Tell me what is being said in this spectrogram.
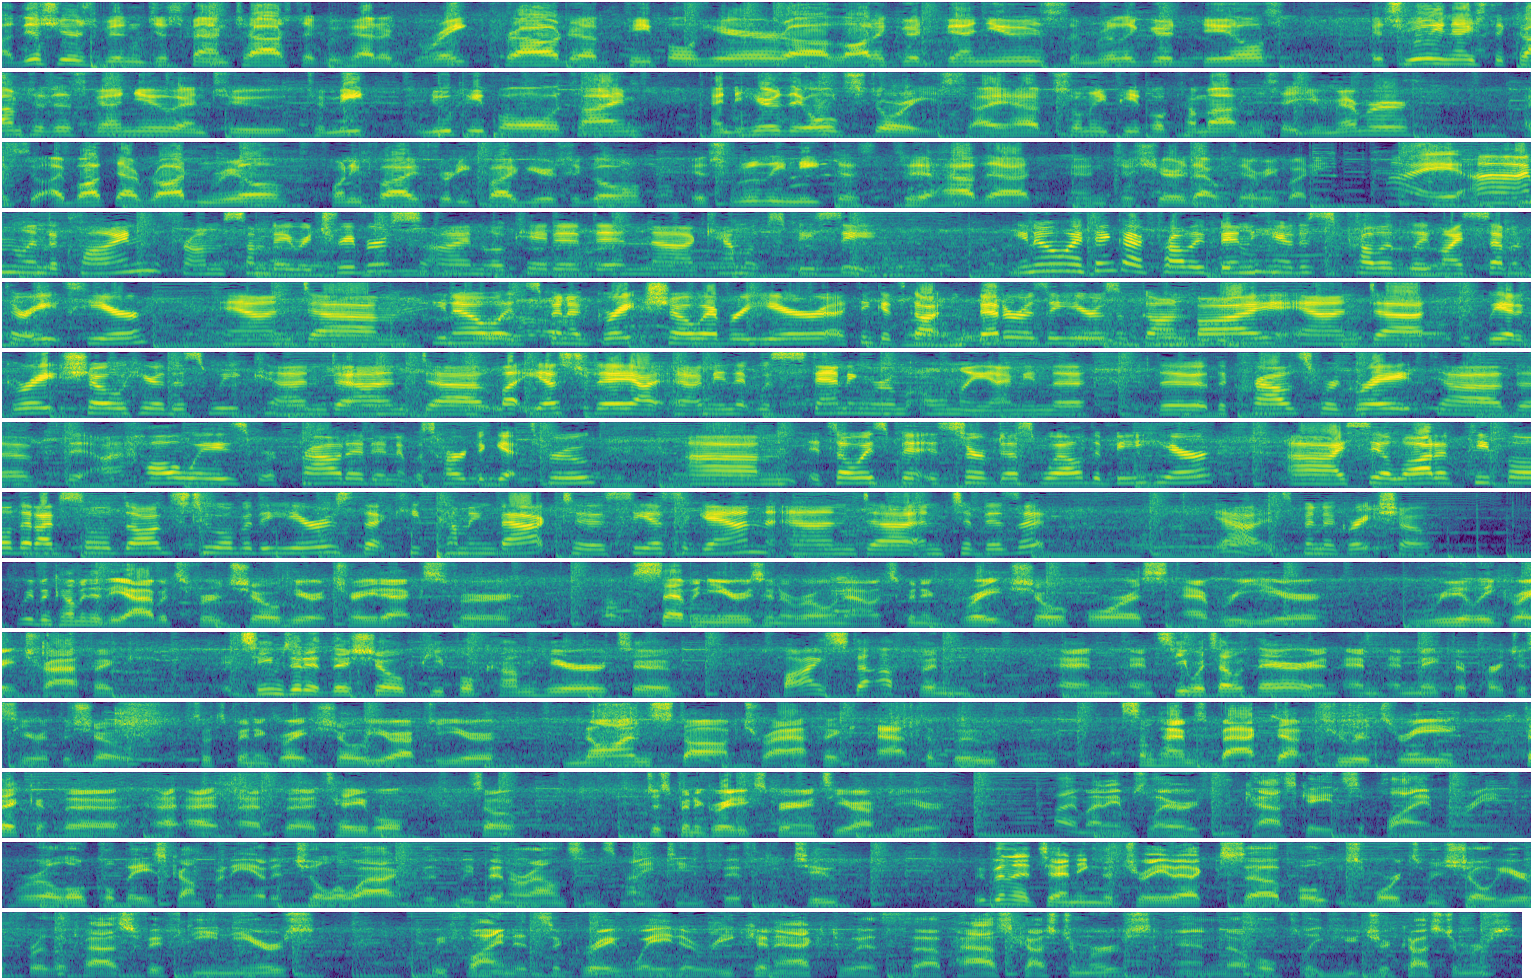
Uh, this year's been just fantastic. We've had a great crowd of people here, uh, a lot of good venues, some really good deals. It's really nice to come to this venue and to, to meet new people all the time and to hear the old stories. I have so many people come up and say, You remember I, I bought that rod and reel 25, 35 years ago. It's really neat to, to have that and to share that with everybody. Hi, uh, I'm Linda Klein from Someday Retrievers. I'm located in uh, Kamloops, BC. You know, I think I've probably been here, this is probably my seventh or eighth year. And, um, you know, it's been a great show every year. I think it's gotten better as the years have gone by. And uh, we had a great show here this week. And, and uh, yesterday, I, I, mean, it was standing room only. I mean, the, the, the crowds were great. Uh, the, the hallways were crowded and it was hard to get through. Um, it's always been, it served us well to be here. Uh, I see a lot of people that I've sold dogs to over the years that keep coming back to see us again and, uh, and to visit. Yeah, it's been a great show. We've been coming to the Abbotsford show here at TradeX for about seven years in a row now. It's been a great show for us every year, really great traffic. It seems that at this show, people come here to buy stuff and and, and see what's out there and, and, and make their purchase here at the show. So it's been a great show year after year. Non-stop traffic at the booth, sometimes backed up two or three thick at the at, at the table. So just been a great experience year after year. Hi, my name's Larry from Cascade Supply and Marine. We're a local based company out of Chilliwack that we've been around since 1952. We've been attending the TradeX uh, Boat and Sportsman Show here for the past 15 years. We find it's a great way to reconnect with uh, past customers and uh, hopefully future customers.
